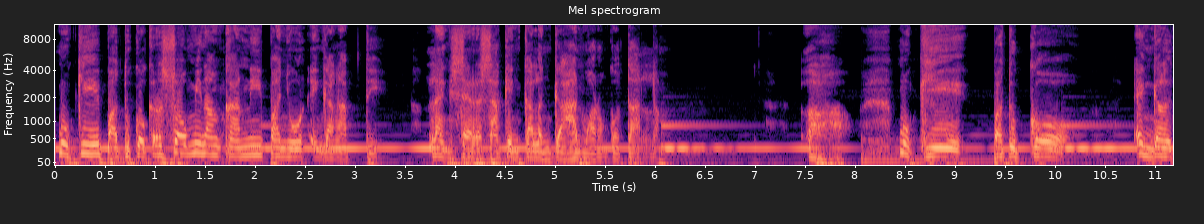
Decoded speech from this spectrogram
mugi paduka kersa minangkani panyuwun ingkang abdi lengser saking kalenggahan warangka dalem. Ah, mugi paduka enggal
